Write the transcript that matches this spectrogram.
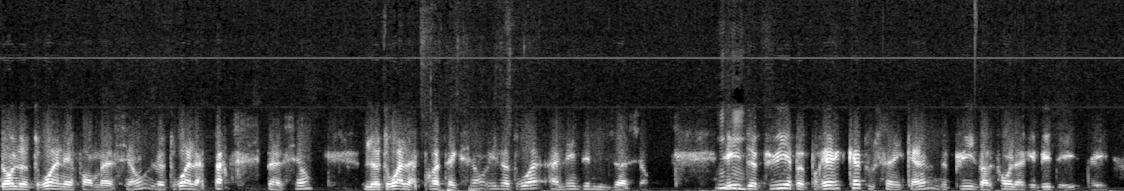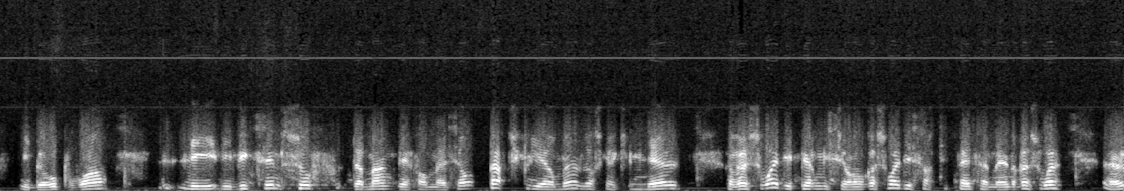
dont le droit à l'information, le droit à la participation, le droit à la protection et le droit à l'indemnisation. Et mhm. depuis à peu près quatre ou cinq ans, depuis, dans le fond, l'arrivée des, des, bureaux pouvoir, les, les victimes souffrent de manque d'information, particulièrement lorsqu'un criminel reçoit des permissions, reçoit des sorties de fin de semaine, reçoit euh,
